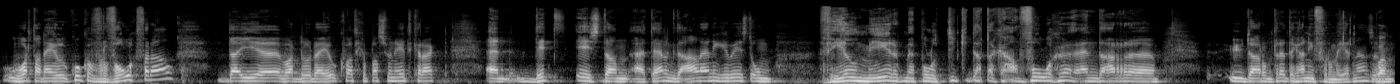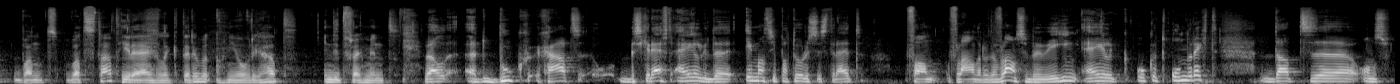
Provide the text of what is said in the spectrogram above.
wordt dat eigenlijk ook een vervolgverhaal, dat je, waardoor dat je ook wat gepassioneerd geraakt. En dit is dan uiteindelijk de aanleiding geweest om veel meer met politiek dat te gaan volgen en daar, eh, u daaromtrent te gaan informeren. En zo. Want, want wat staat hier eigenlijk? Daar hebben we het nog niet over gehad in dit fragment. Wel, het boek gaat, beschrijft eigenlijk de emancipatorische strijd van Vlaanderen. De Vlaamse beweging, eigenlijk ook het onrecht dat eh, ons,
